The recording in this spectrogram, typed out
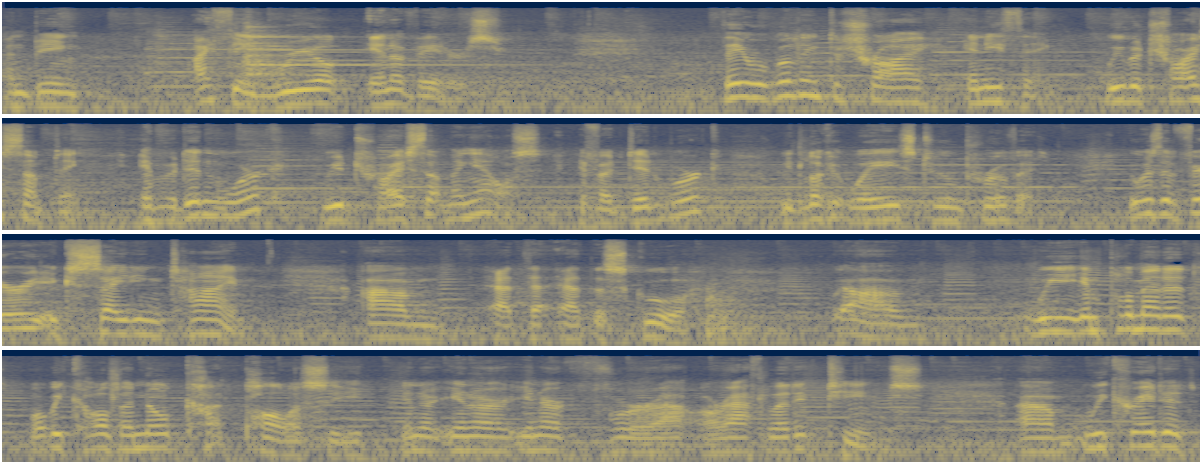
and being, I think, real innovators. They were willing to try anything. We would try something if it didn't work, we'd try something else. If it did work, we'd look at ways to improve it. It was a very exciting time um, at, the, at the school. Um, we implemented what we called a no-cut policy in our, in our, in our, for our athletic teams. Um, we created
